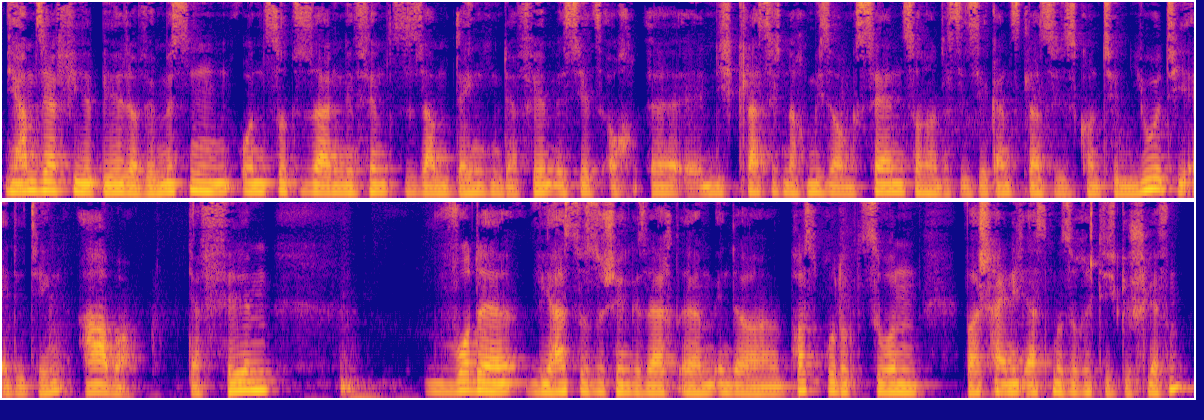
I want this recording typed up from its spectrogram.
wir haben sehr viele Bilder. Wir müssen uns sozusagen den Film zusammen denken. Der Film ist jetzt auch nicht klassisch nach Mise en scène, sondern das ist hier ganz klassisches Continuity Editing. Aber der Film wurde, wie hast du so schön gesagt, ähm, in der Postproduktion wahrscheinlich erstmal so richtig geschliffen.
